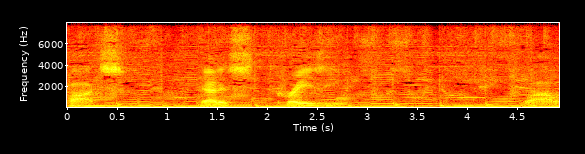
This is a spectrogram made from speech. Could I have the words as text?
pots. That is crazy. Wow.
